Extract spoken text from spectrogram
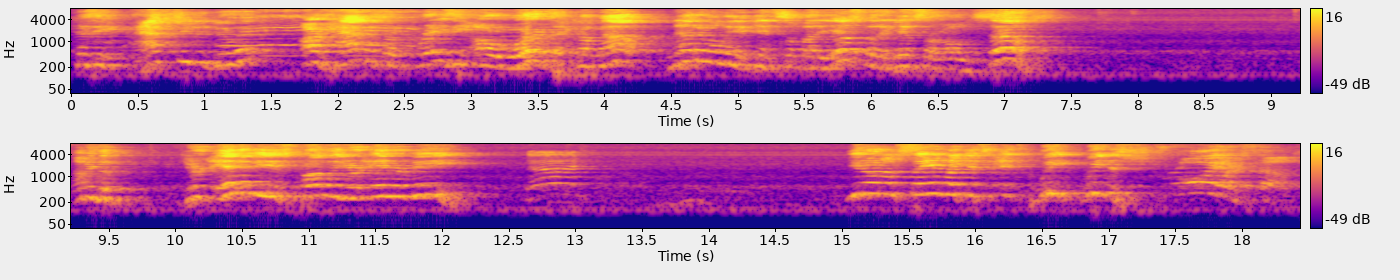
Because he asked you to do it? Our habits are crazy. Our words that come out, not only against somebody else, but against our own selves. I mean, the, your enemy is probably your inner me. You know what I'm saying? Like it's, it's we we destroy ourselves.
